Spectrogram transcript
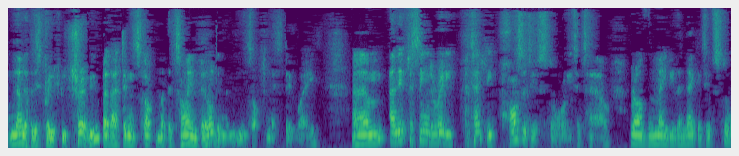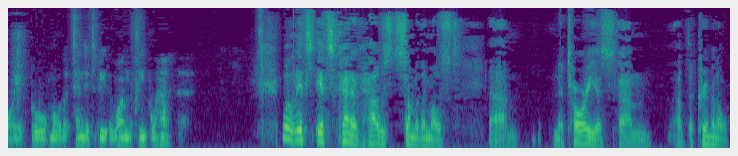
none of this proved to be true, but that didn't stop them at the time building them in these optimistic ways. Um, and it just seemed a really potentially positive story to tell rather than maybe the negative story of Broadmoor that tended to be the one that people had heard. Well, it's it's kind of housed some of the most um, notorious um, of the criminal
